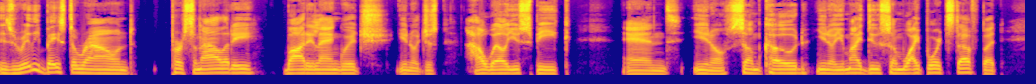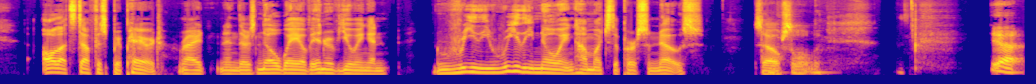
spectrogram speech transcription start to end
is really based around personality, body language, you know, just how well you speak, and you know some code. You know, you might do some whiteboard stuff, but all that stuff is prepared, right? And there's no way of interviewing and really, really knowing how much the person knows. So absolutely, yeah.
